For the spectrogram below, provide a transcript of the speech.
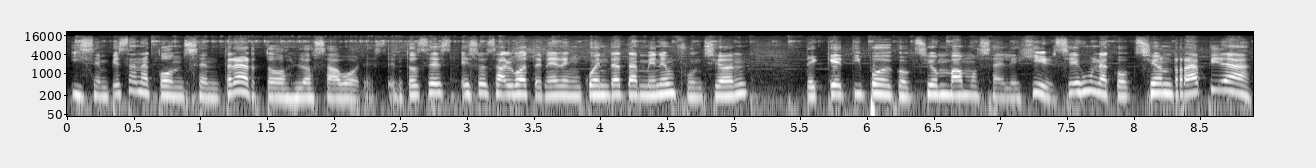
y se empiezan a concentrar todos los sabores. Entonces, eso es algo a tener en cuenta también en función de qué tipo de cocción vamos a elegir. Si es una cocción rápida,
